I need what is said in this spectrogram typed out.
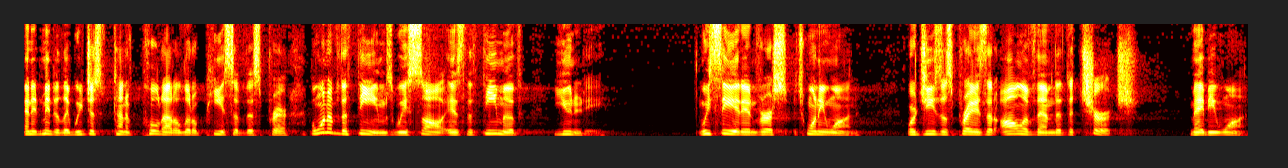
and admittedly, we just kind of pulled out a little piece of this prayer, but one of the themes we saw is the theme of unity. We see it in verse 21, where Jesus prays that all of them, that the church may be one.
